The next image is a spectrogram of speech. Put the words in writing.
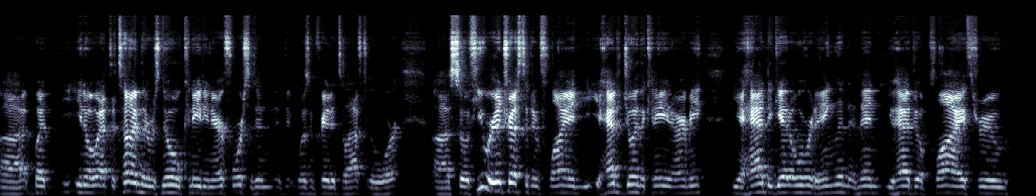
Uh, but you know, at the time there was no Canadian Air Force. It didn't. It wasn't created till after the war. Uh, so if you were interested in flying, you had to join the Canadian Army. You had to get over to England, and then you had to apply through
